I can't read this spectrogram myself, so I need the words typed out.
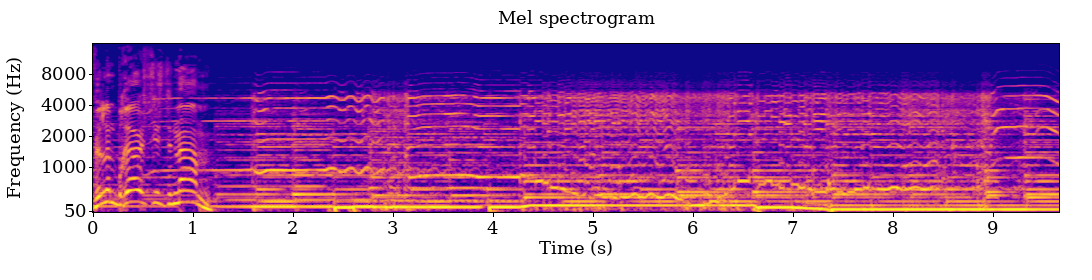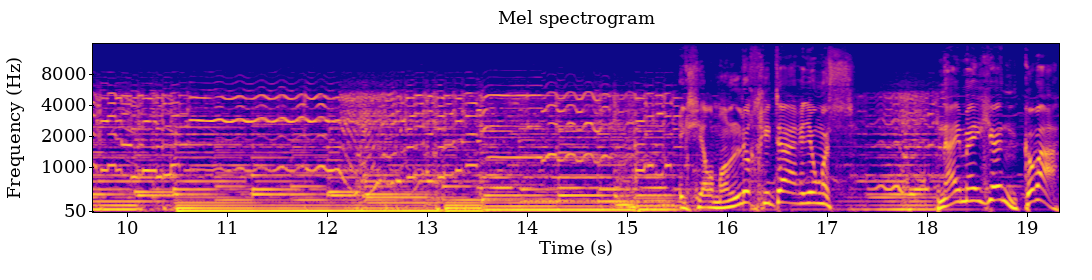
Willem Bruis is de naam. Ik zie allemaal luchtgitaren, jongens. Nijmegen, kom maar.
